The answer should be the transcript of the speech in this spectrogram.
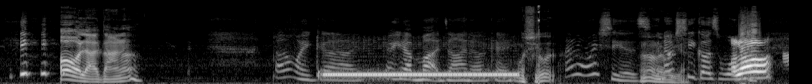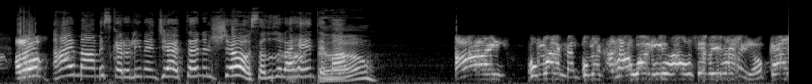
Hola, Donna. Oh my God. Oh, you have Madonna. Okay. What's she? I don't know where she is. Ah, oh, I know we she goes. Hello? Hello? Hi, mom. Es Carolina and Jeff. Está en el show. Saludo a la ah, gente, mom. Hello? Ay, ¿cómo andan? ¿Cómo andan? How are you? How's everybody? Okay?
